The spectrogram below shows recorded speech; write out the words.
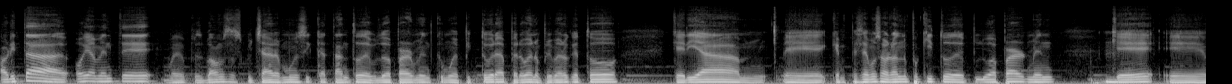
ahorita obviamente bueno, pues vamos a escuchar música tanto de Blue Apartment como de Pictura, pero bueno, primero que todo quería mm, eh, que empecemos hablando un poquito de Blue Apartment, que eh,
